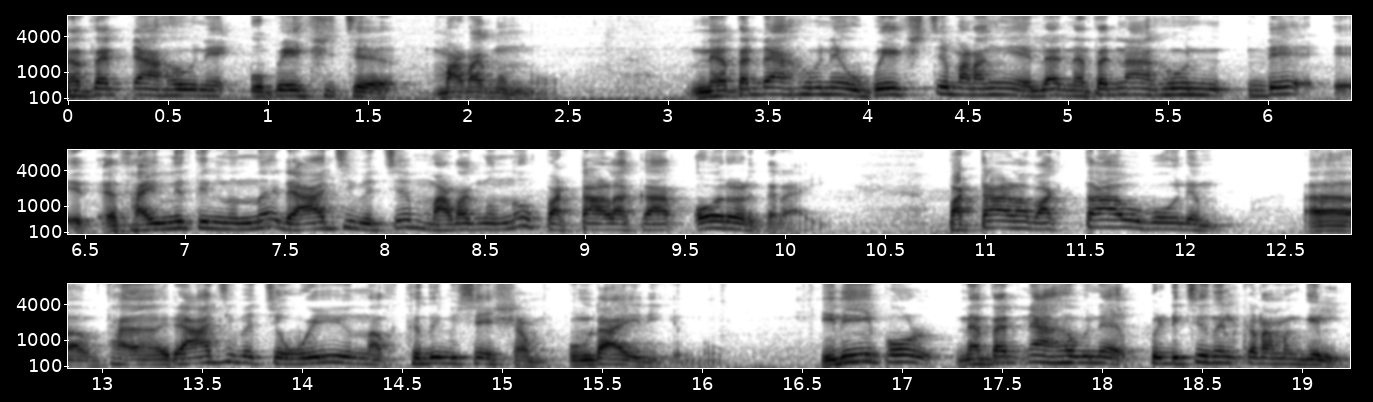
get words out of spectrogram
നെതന്യാഹുവിനെ ഉപേക്ഷിച്ച് മടങ്ങുന്നു. നെതന്യാഹുവിനെ ഉപേക്ഷിച്ച് മടങ്ങുകയല്ല നെതന്യാഹുവിന്റെ സൈന്യത്തിൽ നിന്ന് രാജിവെച്ച് മടങ്ങുന്നു പട്ടാളക്കാർ ഓരോരുത്തരായി. പട്ടാള വക്താവ് പോലും രാജിവെച്ച് ഒഴിയുന്ന സ്ഥിതിവിശേഷം ഉണ്ടായിരിക്കുന്നു. ഇനിയിപ്പോൾ നെതന്യാഹുവിന് പിടിച്ചു നിൽക്കണമെങ്കിൽ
